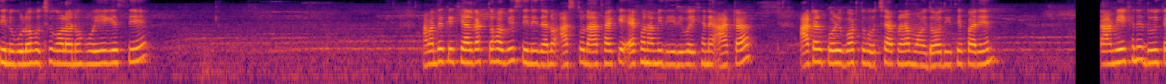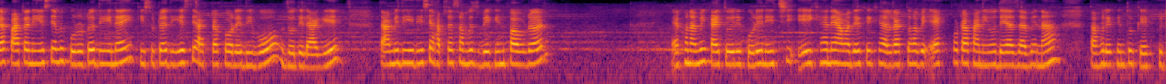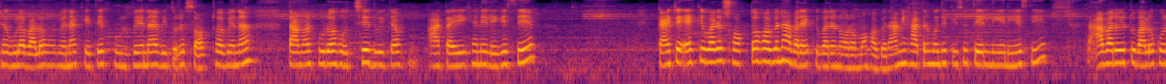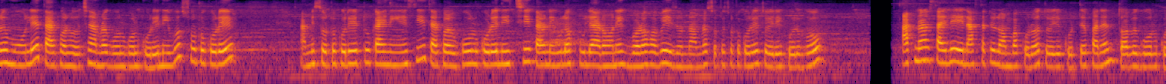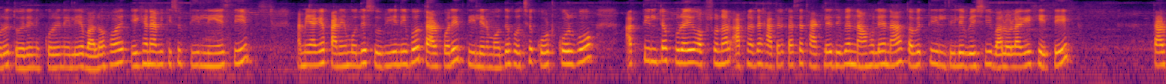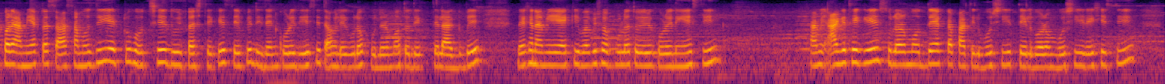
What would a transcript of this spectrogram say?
চিনিগুলো হচ্ছে গলানো হয়ে গেছে। আমাদেরকে খেয়াল রাখতে হবে চিনি যেন আস্ত না থাকে। এখন আমি দিয়ে দিব এখানে আটা। আটার পরিবর্তে হচ্ছে আপনারা ময়দাও দিতে পারেন। আমি এখানে দুই কাপ আটা নিয়েছি, আমি পুরোটা দিয়ে নাই, কিছুটা দিয়েছি, আটটা পরে দিব যদি লাগে। তা আমি দিয়ে দিয়েছি হাফ চা চামচ বেকিং পাউডার। এখন আমি কাই তৈরি করে নিচ্ছি। এইখানে আমাদেরকে খেয়াল রাখতে হবে, এক ফোঁটা পানিও দেয়া যাবে না। তাহলে কিন্তু কেক পিঠাগুলো ভালো হবে না, খেতে ফুলবে না, ভিতরে সফট হবে না। তা আমার পুরো হচ্ছে দুই কাপ আটা এইখানে লেগেছে। কাইটা একেবারে শক্ত হবে না, আবার একেবারে নরমও হবে না। আমি হাতের মধ্যে কিছু তেল নিয়ে নিয়েছি, তা আবারও একটু ভালো করে মলে তারপর হচ্ছে আমরা গোল গোল করে নিব। ছোট করে, আমি ছোট করে একটু কাই নিয়েছি, তারপর গোল করে নিচ্ছি, কারণ এগুলো ফুলে আরও অনেক বড় হবে, এই জন্য আমরা ছোট ছোট করে তৈরি করব। আপনারা চাইলে এই নাস্তাটি লম্বা করেও তৈরি করতে পারেন, তবে গোল করে তৈরি, করে নিলে ভালো হয়। এখানে আমি কিছু তিল নিয়েছি। আমি আগে পানির মধ্যে চুবিয়ে নিব, তারপরে তিলের মধ্যে হচ্ছে কোট করব। আর তিলটা পুরাই অপশনাল আপনাদের হাতের কাছে থাকলে দিবেন, না হলে না, তবে তিল দিলে বেশি ভালো লাগে খেতে। তারপরে আমি একটা চা চামচ দিয়ে একটু হচ্ছে দুই পাশ থেকে চেপে ডিজাইন করে দিয়েছি, তাহলে এগুলো ফুলের মতো দেখতে লাগবে। দেখেন আমি একইভাবে সবগুলো তৈরি করে নিয়েছি। আমি আগে থেকে চুলার মধ্যে একটা পাতিল বসিয়ে, তেল গরম বসিয়ে রেখেছি।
